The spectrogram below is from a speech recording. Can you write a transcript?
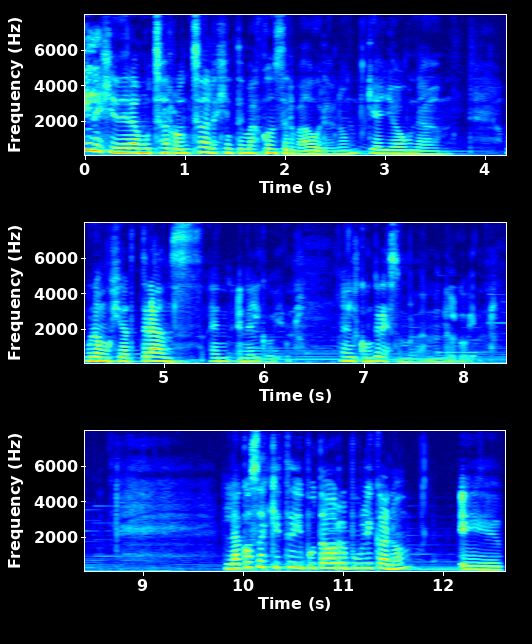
y le genera mucha roncha a la gente más conservadora, ¿no? Que haya una, una mujer trans en, el gobierno, en el Congreso, en verdad, no en el gobierno. La cosa es que este diputado republicano eh,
